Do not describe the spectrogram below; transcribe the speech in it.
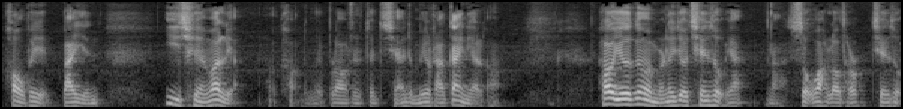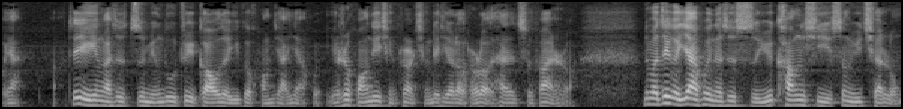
耗费白银一千万两。我靠，他们也不知道是这钱怎么没有啥概念了啊！还有一个更有名的叫千手宴啊，手啊，老头千手宴啊，这个应该是知名度最高的一个皇家宴会，也是皇帝请客，请这些老头老太太吃饭是吧？那么这个宴会呢是始于康熙，盛于乾隆，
